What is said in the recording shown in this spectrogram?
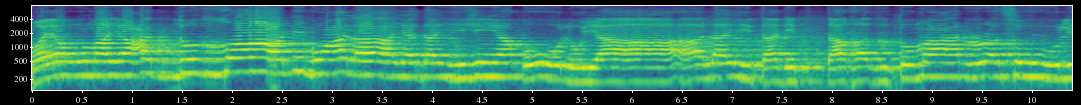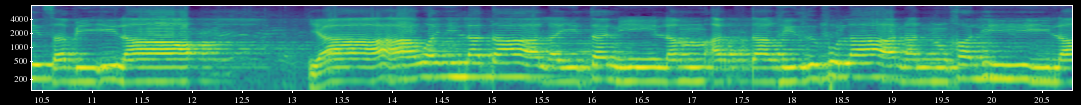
ويوم يعد الظالم على يديه يقول يا ليتني اتخذت مع الرسول سبيلا. يا ويلتى ليتني لم أتخذ فلانا خليلا.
